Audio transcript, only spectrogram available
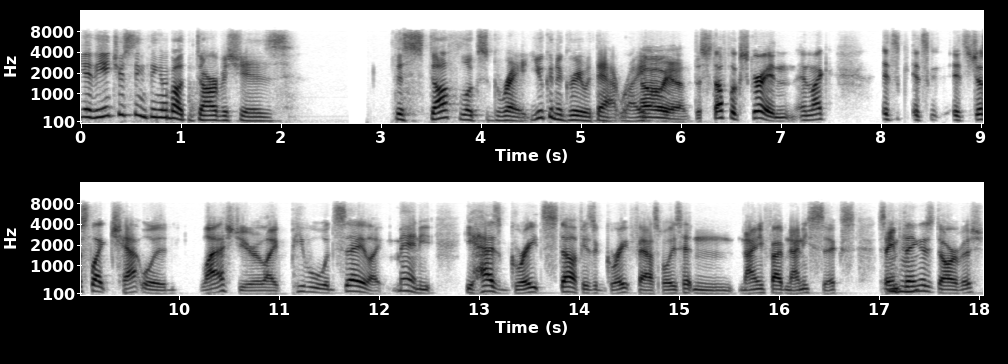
Yeah, the interesting thing about Darvish is the stuff looks great. You can agree with that, right? Oh yeah, the stuff looks great, and and like it's it's it's just like Chatwood last year, like people would say, like, man, he, he has great stuff. He has a great fastball. He's hitting 95, 96. Same mm-hmm. thing as Darvish.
